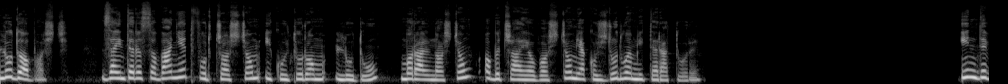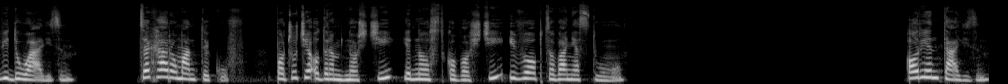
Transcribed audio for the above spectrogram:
Ludowość. Zainteresowanie twórczością i kulturą ludu, moralnością, obyczajowością jako źródłem literatury. Indywidualizm. Cecha romantyków. Poczucie odrębności, jednostkowości i wyobcowania z tłumu. Orientalizm.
